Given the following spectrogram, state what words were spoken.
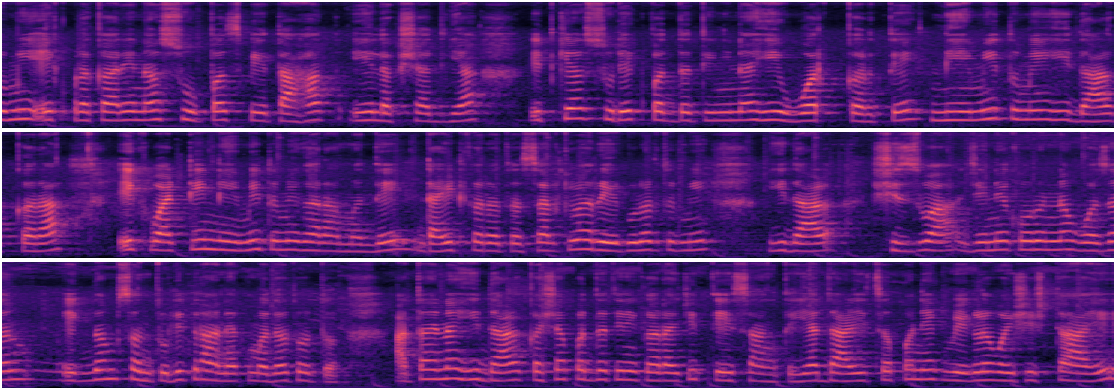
तुम्ही एक प्रकारे ना सूपच पित आहात हे लक्षात घ्या. इतक्या सुरेख पद्धतीने ना ही वर्क करते. नेहमी तुम्ही ही डाळ करा. एक वाटी नेहमी तुम्ही घरामध्ये डाईट करत असाल किंवा रेग्युलर तुम्ही ही डाळ शिजवा जेणेकरून ना वजन एकदम संतुलित राहण्यात मदत होतं. आता ना ही डाळ कशा पद्धतीने करायची ते सांगते. या डाळीचं पण एक वेगळं वैशिष्ट्य आहे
